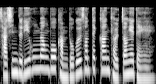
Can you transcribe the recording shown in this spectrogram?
자신들이 홍명보 감독을 선택한 결정에 대해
